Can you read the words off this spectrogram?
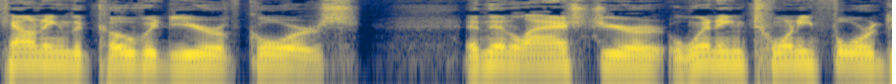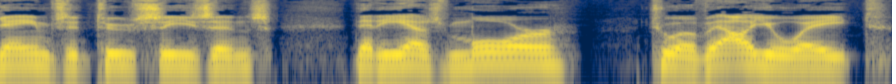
counting the COVID year, of course, and then last year winning 24 games in two seasons, that he has more to evaluate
